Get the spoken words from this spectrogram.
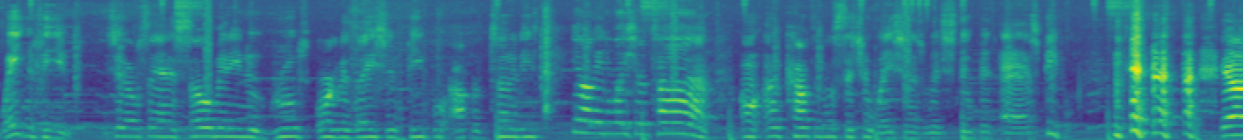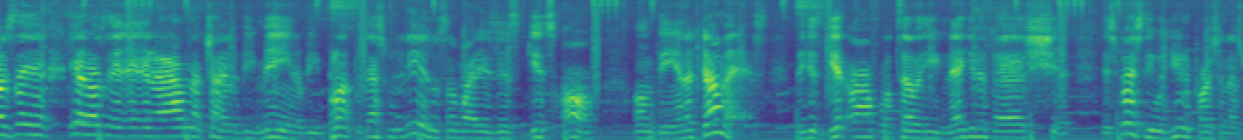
waiting for you. You know what I'm saying? There's so many new groups, organizations, people, opportunities. You don't need to waste your time on uncomfortable situations with stupid ass people. you know what I'm saying? You know what I'm saying? And, I'm not trying to be mean or be blunt, but that's what it is when somebody just gets off on being a dumbass. They just get off on telling you negative ass shit, especially when you the person that's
